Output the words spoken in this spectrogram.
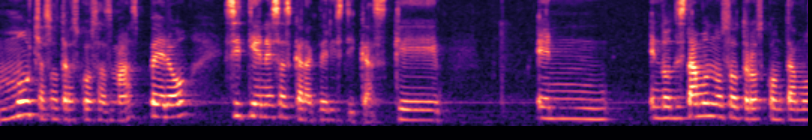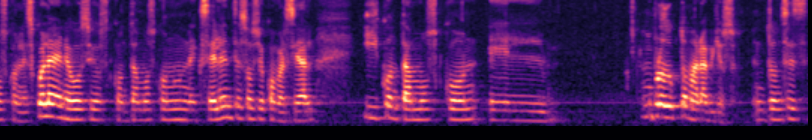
muchas otras cosas más, pero sí tiene esas características que en, en donde estamos nosotros contamos con la escuela de negocios, contamos con un excelente socio comercial y contamos con el, un producto maravilloso. Entonces,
